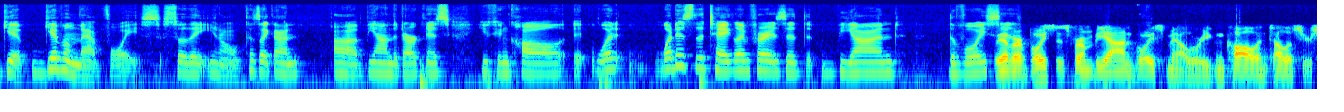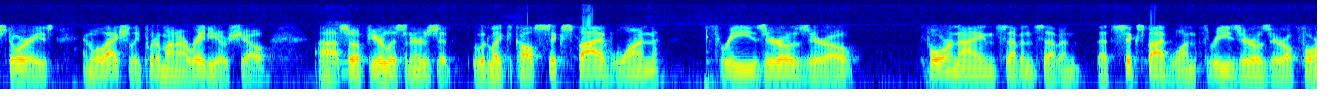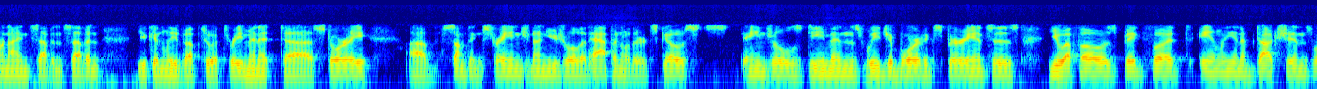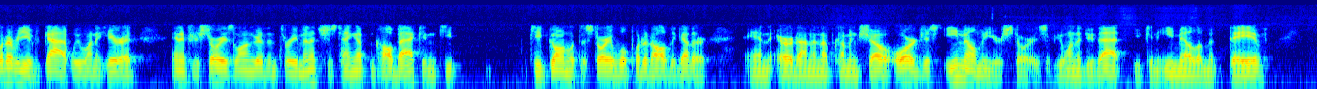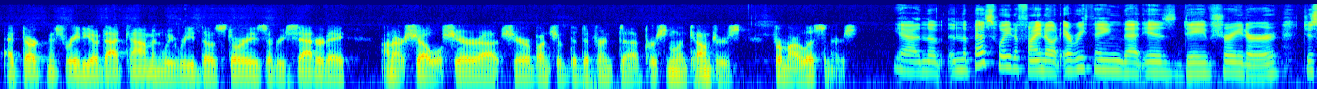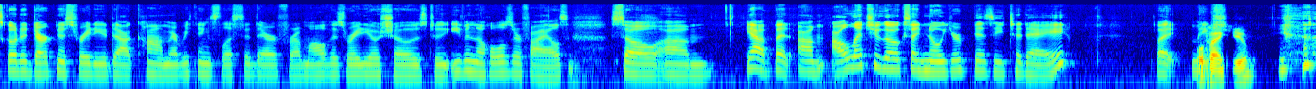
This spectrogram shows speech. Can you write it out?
give give them that voice, so that you know, because like on uh, Beyond the Darkness, you can call it, what what is the tagline for? it? Is it the Beyond the Voice? We have our Voices from Beyond voicemail where you can call and tell us your stories, and we'll actually put them on our radio show. Uh, so if your listeners would like to call 651 300 4977, that's 651 300 4977, you can leave up to a three minute uh, story of something strange and unusual that happened, whether it's ghosts, angels, demons, Ouija board experiences, UFOs, Bigfoot, alien abductions, whatever you've got, we want to hear it. And if your story is longer than three minutes, just hang up and call back and keep keep going with the story. We'll put it all together and air it on an upcoming show. Or just email me your stories. If you want to do that, you can email them at dave at darknessradio.com and we read those stories every Saturday on our show. We'll share uh, share a bunch of the different uh, personal encounters from our listeners. Yeah, and the and the best way to find out everything that is Dave Schrader, just go to darknessradio.com. Everything's listed there from all of his radio shows to even the Holzer files. So, um, yeah, but um, I'll let you go because I know you're busy today. But Well, thank su- you.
